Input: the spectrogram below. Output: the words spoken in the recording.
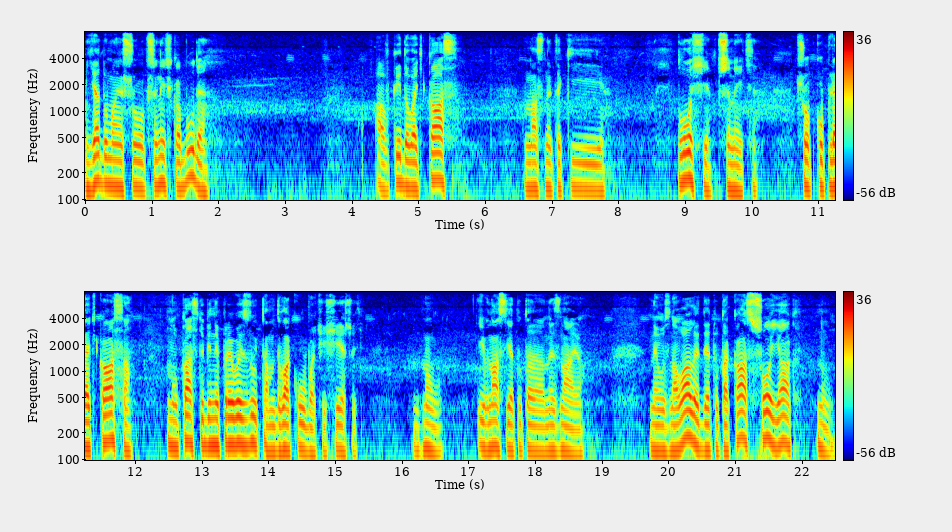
я думаю, що пшеничка буде. А вкидувати каз у нас не такі площі пшениці, щоб купляти каса. Ну, кас тобі не привезуть там 2 куба чи ще щось. Ну, і в нас я тут не знаю. Не узнавали, де тут кас, що, як. Ну,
